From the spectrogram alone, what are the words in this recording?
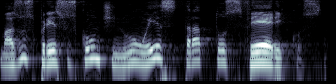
mas os preços continuam estratosféricos.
